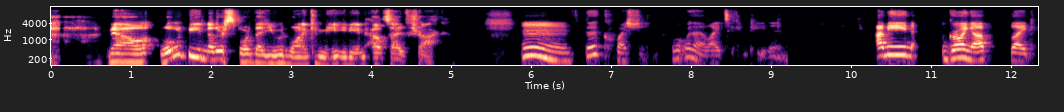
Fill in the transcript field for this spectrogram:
now, what would be another sport that you would want to compete in outside of track? Hmm. Good question. What would I like to compete in? I mean, growing up, like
